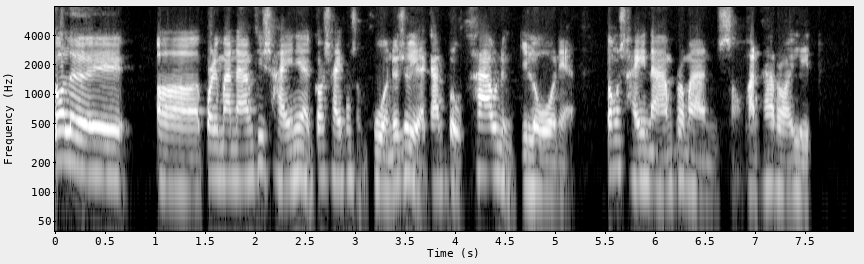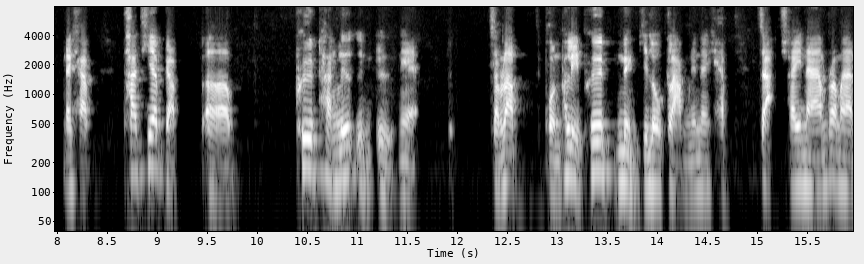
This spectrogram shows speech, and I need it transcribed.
ก็เลยปริมาณน้ำที่ใช้เนี่ยก็ใช้พอสมควรโดยเฉลี่ยการปลูกข้าว 1กิโลเนี่ยต้องใช้น้ำประมาณ 2,500 ลิตรนะครับ ถ้าเทียบกับพืชทางเลือกอื่นๆเนี่ยสำหรับผลผลิตพืช 1 กิโลกรัมเนี่ยนะครับ จะใช้น้ำประมาณ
